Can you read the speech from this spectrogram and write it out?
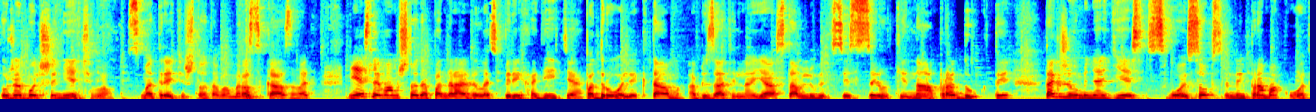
уже больше нечего смотреть и что-то вам рассказывать. Если вам что-то понравилось, переходите под ролик, там обязательно я оставлю все ссылки на продукты. Также у меня есть свой собственный промокод.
